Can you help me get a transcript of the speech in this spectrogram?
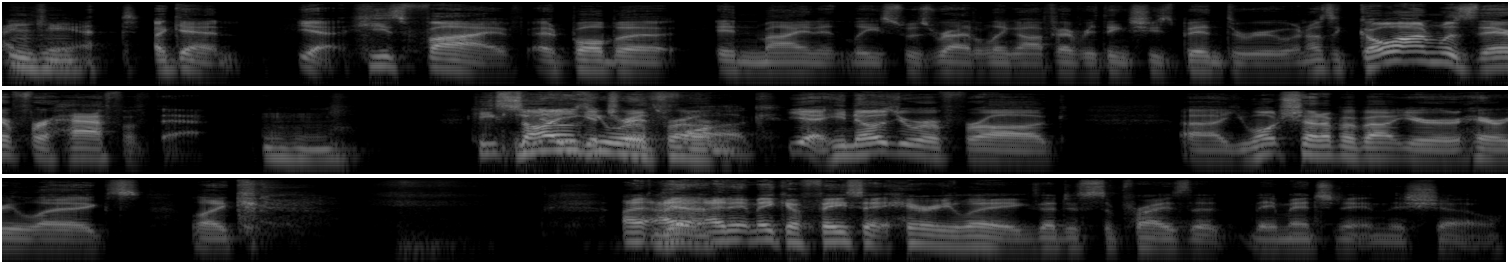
I Mhm. can't. Again, yeah, he's five, and Bulma, in mine at least, was rattling off everything she's been through, and I was like, Gohan was there for half of that. hmm He saw you knows get you were a transformed. frog. Yeah, he knows you were a frog. Uh, you won't shut up about your hairy legs. Like, I, Yeah. I, I didn't make a face at hairy legs. I just surprised that they mentioned it in this show.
